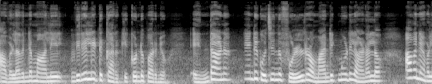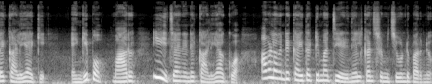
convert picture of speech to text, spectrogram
അവൾ അവന്റെ മാലയിൽ വിരലിട്ട് കറക്കിക്കൊണ്ട് പറഞ്ഞു എന്താണ്? എന്റെ കൊച്ചിന്ന് ഫുൾ റൊമാന്റിക് മൂഡിലാണല്ലോ അവൻ അവളെ കളിയാക്കി. എങ്കിൽ പോ മാറ്. ഈ ഇച്ചാൻ എന്നെ കളിയാക്കുക അവൾ അവന്റെ കൈ തട്ടി മാറ്റി എഴുന്നേൽക്കാൻ ശ്രമിച്ചുകൊണ്ട് പറഞ്ഞു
